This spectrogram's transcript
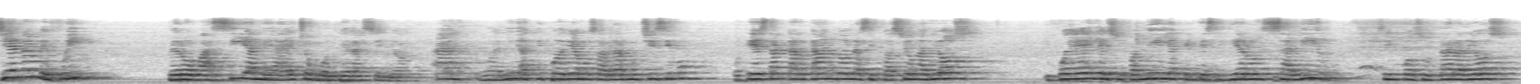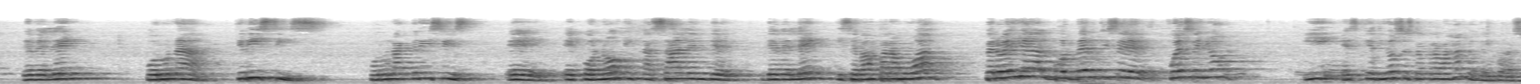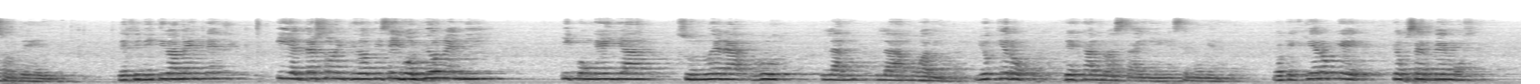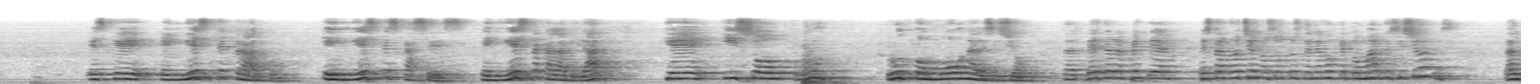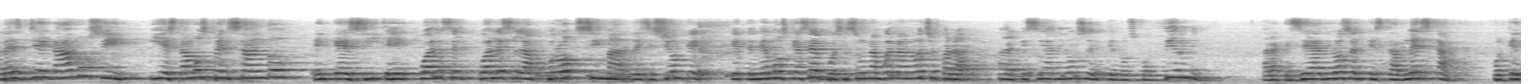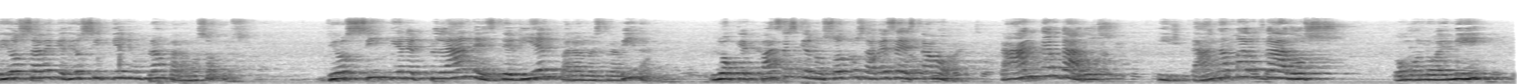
Llena me fui, pero vacía me ha hecho volver al Señor. Ah, Noemí, aquí podríamos hablar muchísimo, porque está cargando la situación a Dios. Y fue ella y su familia que decidieron salir sin consultar a Dios de Belén por una crisis por una crisis eh, económica, salen de, de Belén y se van para Moab. Pero ella al volver dice, fue el Señor. Y es que Dios está trabajando en el corazón de ella. Definitivamente. Y el verso 22 dice, y volvió mí y con ella su nuera Ruth, la, la Moabita. Yo quiero dejarlo hasta ahí en este momento. Lo que quiero que, que observemos es que en este trato en esta escasez, en esta calamidad, que hizo Ruth? Ruth tomó una decisión. Tal vez de repente esta noche nosotros tenemos que tomar decisiones. Tal vez llegamos y, y estamos pensando en que si, eh, cuál, es el, cuál es la próxima decisión que, que, tenemos que hacer. Pues es una buena noche para, para que sea Dios el que nos confirme, para que sea Dios el que establezca, porque Dios sabe que Dios sí tiene un plan para nosotros. Dios sí tiene planes de bien para nuestra vida. Lo que pasa es que nosotros a veces estamos tan cargados y tan amargados como Noemí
